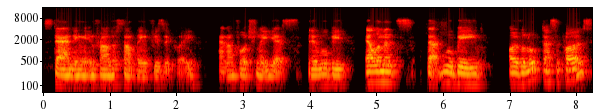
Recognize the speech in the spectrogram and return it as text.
standing in front of something physically. And unfortunately, yes, there will be elements that will be overlooked, I suppose.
